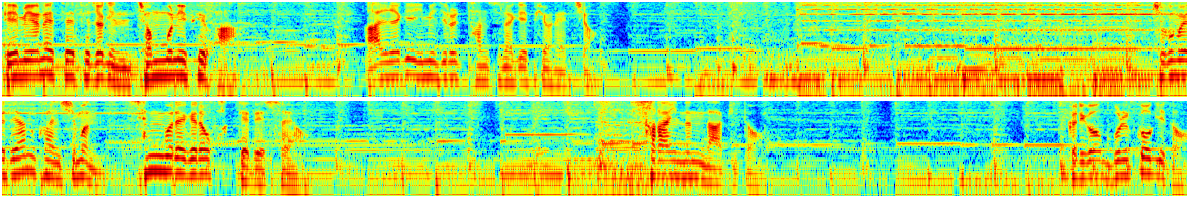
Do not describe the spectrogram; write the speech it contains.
데미언의 대표적인 전문의 회화, 알약의 이미지를 단순하게 표현했죠. 죽음에 대한 관심은 생물에게로 확대됐어요. 살아있는 나비도, 그리고 물고기도,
